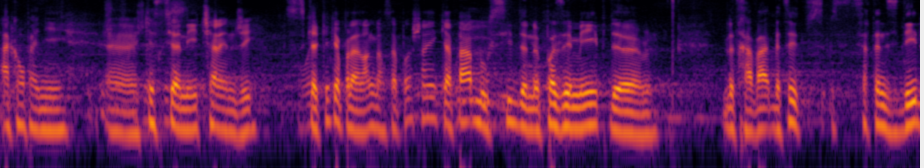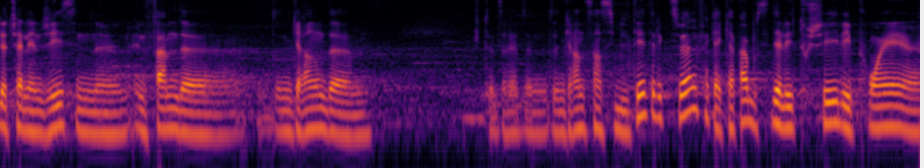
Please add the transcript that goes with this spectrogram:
accompagné, euh, questionné, challengé. C'est quelqu'un qui n'a pas la langue dans sa poche, hein, capable aussi de ne pas aimer puis de, le travail, ben, certaines idées de challenger, c'est une, une femme d'une grande, euh, je te dirais, d'une- d'une grande sensibilité intellectuelle, fait qu'elle est capable aussi d'aller toucher les points euh,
